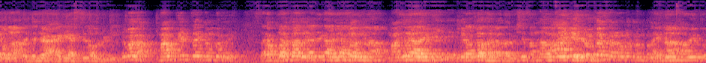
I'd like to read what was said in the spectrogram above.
बोला त्याचे आयडी असतील ऑलरेडी बघा मारुतीचा एक नंबर दे माझं. विषय नाव येतो.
